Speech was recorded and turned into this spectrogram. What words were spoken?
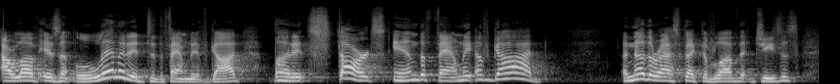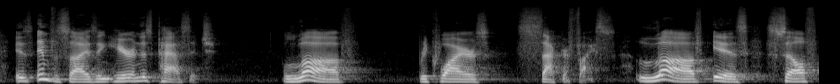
Our love isn't limited to the family of God, but it starts in the family of God. Another aspect of love that Jesus is emphasizing here in this passage love requires sacrifice. Love is self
